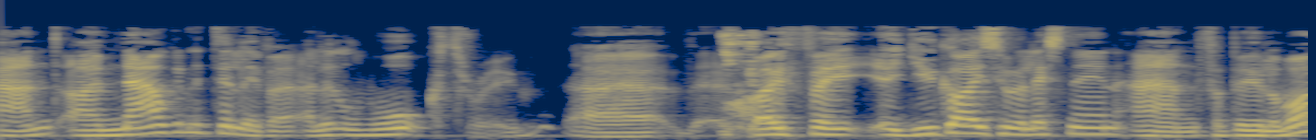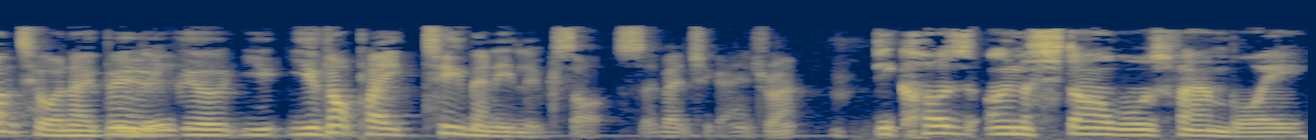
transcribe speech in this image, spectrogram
and I'm now going to deliver a little walkthrough, uh, both for you guys who are listening and for Boo Lamont, who I know Boo, you, you've not played too many LucasArts adventure games, right? Because I'm a Star Wars fanboy,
